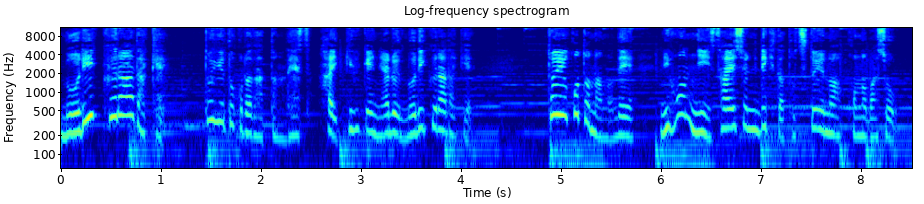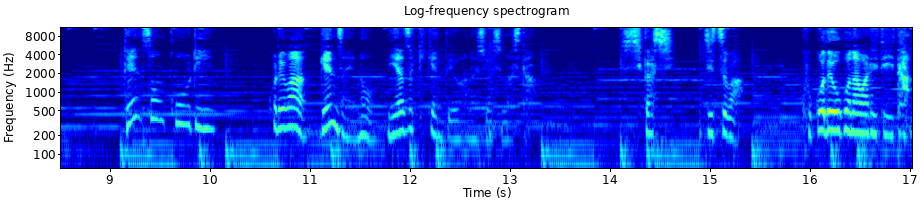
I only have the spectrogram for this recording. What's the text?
乗鞍岳というところだったのです。はい、岐阜県にある乗鞍岳。ということなので、日本に最初にできた土地というのはこの場所。天孫降臨。これは現在の宮崎県という話をしました。しかし、実は、ここで行われていた。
